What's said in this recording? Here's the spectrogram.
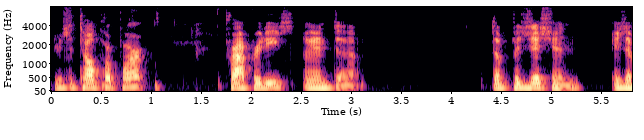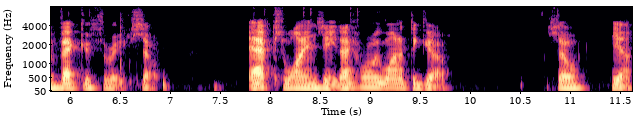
here's the teleport part, properties, and uh, the position is a vector three. So x, y, and z. That's where we want it to go. So yeah.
